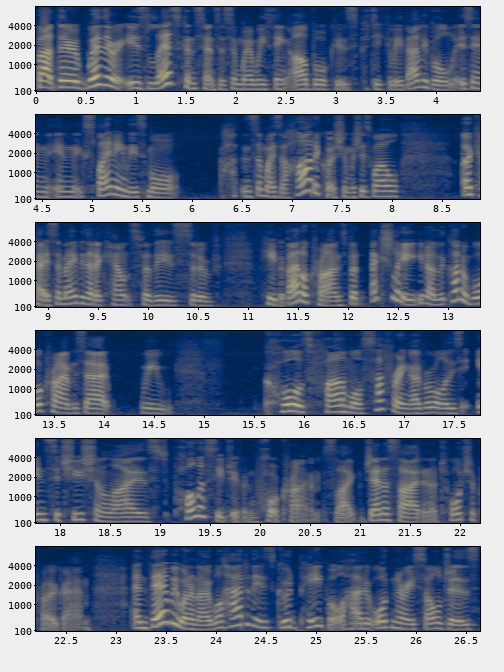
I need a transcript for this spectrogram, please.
but there, where there is less consensus and where we think our book is particularly valuable is in, in explaining this more, in some ways, a harder question, which is, well, okay, so maybe that accounts for these sort of heat of battle crimes, but actually, you know, the kind of war crimes that we cause far more suffering overall are these institutionalized, policy driven war crimes like genocide and a torture program. And there we want to know well, how do these good people, how do ordinary soldiers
